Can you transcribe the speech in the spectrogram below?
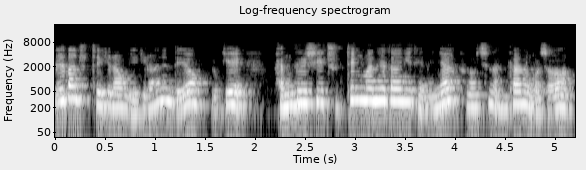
일반 주택이라고 얘기를 하는데요. 이게 반드시 주택만 해당이 되느냐? 그렇진 않다는 거죠.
